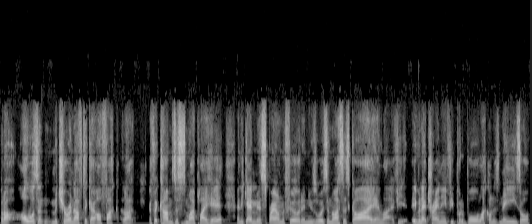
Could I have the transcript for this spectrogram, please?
But I, I wasn't mature enough to go, oh fuck, like if it comes, this is my play here. And he gave me a spray on the field, and he was always the nicest guy. And like, if you even at training, if you put a ball like on his knees or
